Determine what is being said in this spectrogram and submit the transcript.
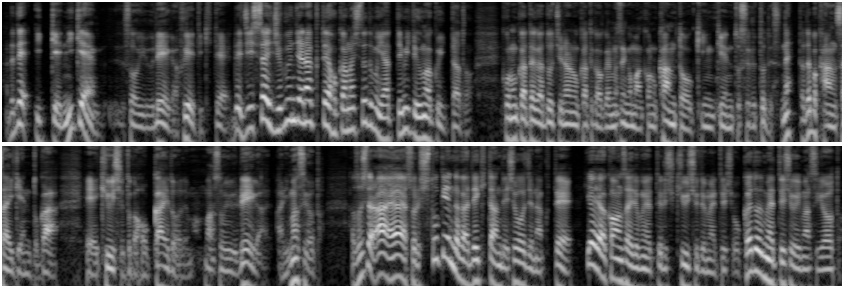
あれで1件2件そういう例が増えてきてで実際自分じゃなくて他の人でもやってみてうまくいったと。この方がどちらの方か分かりませんが、まあ、この関東近県とするとですね。例えば関西圏とか、えー九州とか北海道でも、まあ、そういう例がありますよと。そしたら「あいやいやそれ首都圏だからできたんでしょう」じゃなくて「いやいや関西でもやってるし九州でもやってるし北海道でもやってる人がいますよ」と、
